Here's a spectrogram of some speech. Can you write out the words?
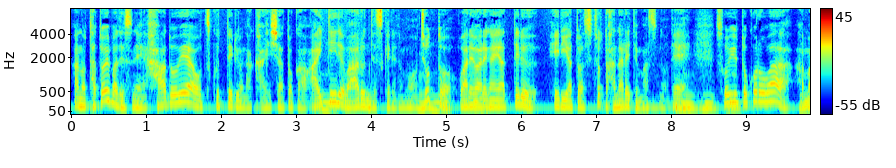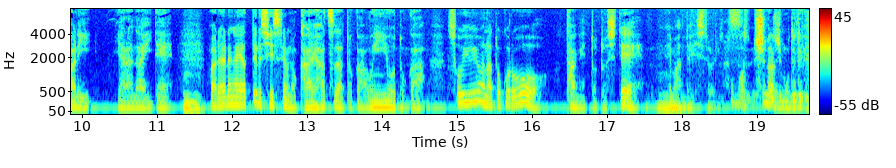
あの例えばですねハードウェアを作ってるような会社とか IT ではあるんですけれども、ちょっと我々がやってるエリアとはちょっと離れてますので、そういうところはあまりやらないで、我々がやってるシステムの開発だとか運用とかそういうようなところをターゲットとして M&A しております、まあ、シナジーも出てくる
